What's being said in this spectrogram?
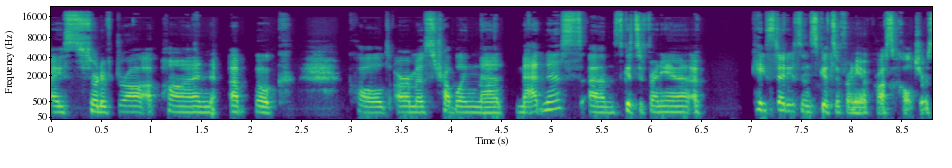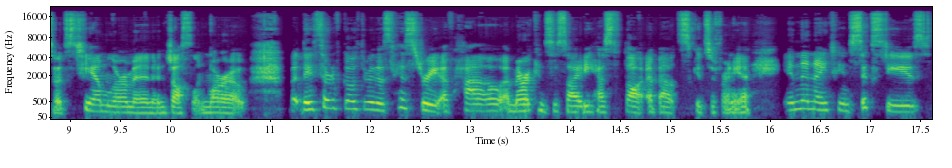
i sort of draw upon a book called our most troubling mad- madness um, schizophrenia case studies in schizophrenia across culture. So it's T.M. Luhrmann and Jocelyn Marrow. But they sort of go through this history of how American society has thought about schizophrenia. In the 1960s,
